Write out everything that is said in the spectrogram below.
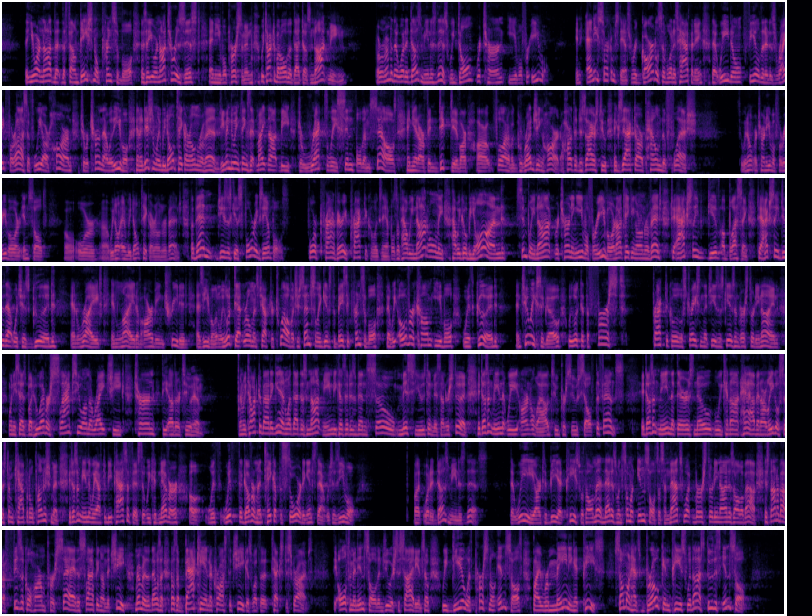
that you are not, the, the foundational principle is that you are not to resist an evil person. And we talked about all that that does not mean. But remember that what it does mean is this we don't return evil for evil. In any circumstance, regardless of what is happening, that we don't feel that it is right for us if we are harmed to return that with evil. And additionally, we don't take our own revenge, even doing things that might not be directly sinful themselves, and yet are vindictive, are, are flow out of a grudging heart, a heart that desires to exact our pound of flesh. So we don't return evil for evil or insult, or, or uh, we don't, and we don't take our own revenge. But then Jesus gives four examples four pra- very practical examples of how we not only how we go beyond simply not returning evil for evil or not taking our own revenge to actually give a blessing to actually do that which is good and right in light of our being treated as evil and we looked at romans chapter 12 which essentially gives the basic principle that we overcome evil with good and two weeks ago we looked at the first practical illustration that Jesus gives in verse 39 when he says, But whoever slaps you on the right cheek, turn the other to him. And we talked about again what that does not mean because it has been so misused and misunderstood. It doesn't mean that we aren't allowed to pursue self defense. It doesn't mean that there is no, we cannot have in our legal system capital punishment. It doesn't mean that we have to be pacifists, that we could never, uh, with, with the government, take up the sword against that which is evil. But what it does mean is this that we are to be at peace with all men. That is when someone insults us. And that's what verse 39 is all about. It's not about a physical harm per se, the slapping on the cheek. Remember that, that was a, that was a backhand across the cheek is what the text describes. The ultimate insult in Jewish society. And so we deal with personal insults by remaining at peace. Someone has broken peace with us through this insult.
